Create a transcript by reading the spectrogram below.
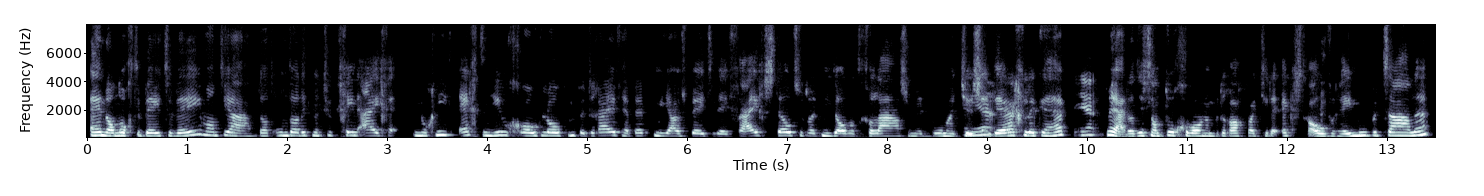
En dan nog de BTW. Want ja, dat, omdat ik natuurlijk geen eigen, nog niet echt een heel groot lopend bedrijf heb, heb ik me juist BTW vrijgesteld. Zodat ik niet altijd glazen met bonnetjes Ja. en dergelijke heb. Ja, Nou ja, dat is dan toch gewoon een bedrag wat je er extra overheen moet betalen.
